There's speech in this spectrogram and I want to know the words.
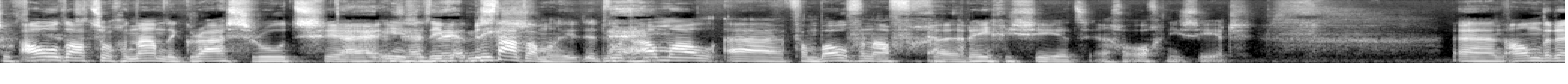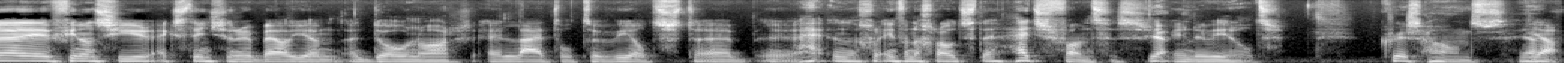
dit, Al dat zogenaamde grassroots uh, initiatieven, het bestaat allemaal niet. Het wordt allemaal uh, van bovenaf geregisseerd en georganiseerd. Een andere financier, Extinction Rebellion, een donor, eh, leidt tot de wereldst, uh, een van de grootste hedge funds in de wereld. Chris Hans, ja. ja.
